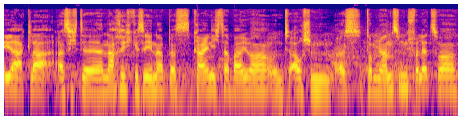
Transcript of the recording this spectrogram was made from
Ja, klar. Als ich die Nachricht gesehen habe, dass Kai nicht dabei war und auch schon als Tom Jansen verletzt war,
